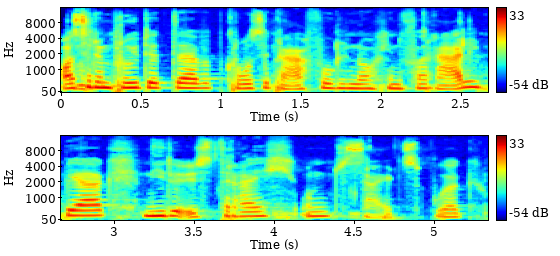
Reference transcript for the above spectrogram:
Außerdem brütet der große Brachvogel noch in Vorarlberg, Niederösterreich und Salzburg.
